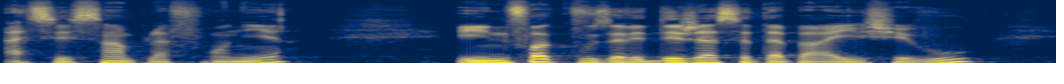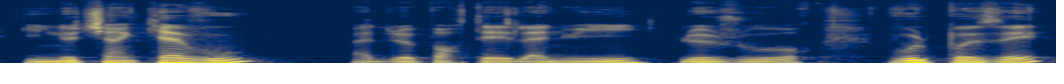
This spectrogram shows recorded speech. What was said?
assez simple à fournir. Et une fois que vous avez déjà cet appareil chez vous, il ne tient qu'à vous de le porter la nuit, le jour, vous le posez,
